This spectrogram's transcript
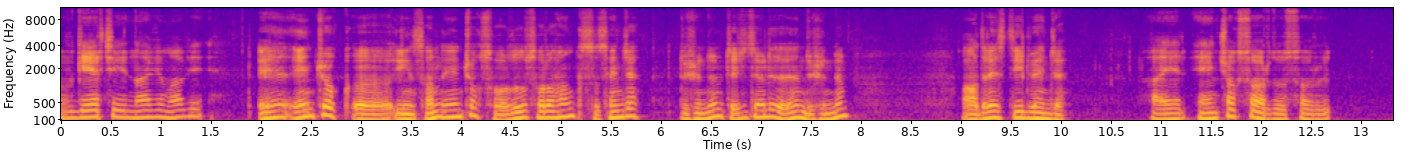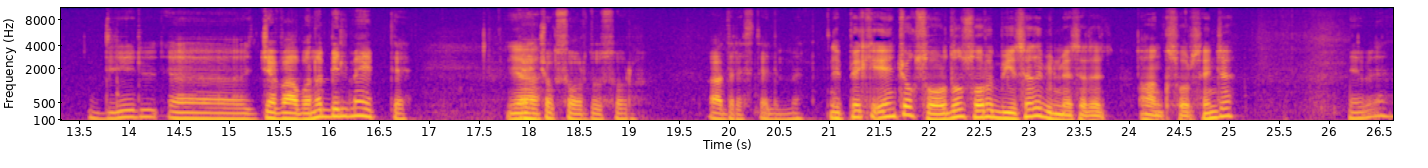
Bu gerçi Navim abi E, en çok e, insanın en çok sorduğu soru hangisi sence? Düşündüm. Teşhis dedin düşündüm. Adres değil bence. hayır en çok sorduğu soru değil eee, cevabını bilmeyip de Ya en çok sorduğu soru. Adres dedim ben. E, peki en çok sorduğu soru bilse de bilmese de hangi soru sence? Ne bileyim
